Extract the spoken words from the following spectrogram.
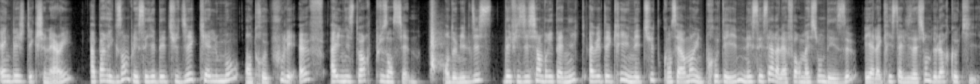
English Dictionary a par exemple essayé d'étudier quel mot entre poule et œuf a une histoire plus ancienne. En 2010, des physiciens britanniques avaient écrit une étude concernant une protéine nécessaire à la formation des œufs et à la cristallisation de leurs coquilles,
